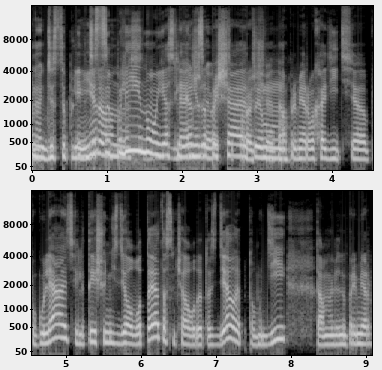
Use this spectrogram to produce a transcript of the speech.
ну, дисциплину, если они запрещают прочее, им, да. например, выходить э, погулять, или ты еще не сделал вот это, сначала вот это сделай, потом иди, там, или, например,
